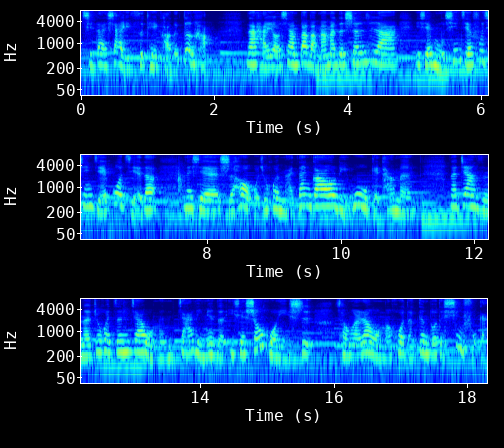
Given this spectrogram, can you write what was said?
期待下一次可以考得更好。那还有像爸爸妈妈的生日啊，一些母亲节、父亲节过节的那些时候，我就会买蛋糕、礼物给他们。那这样子呢，就会增加我们家里面的一些生活仪式，从而让我们获得更多的幸福感。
